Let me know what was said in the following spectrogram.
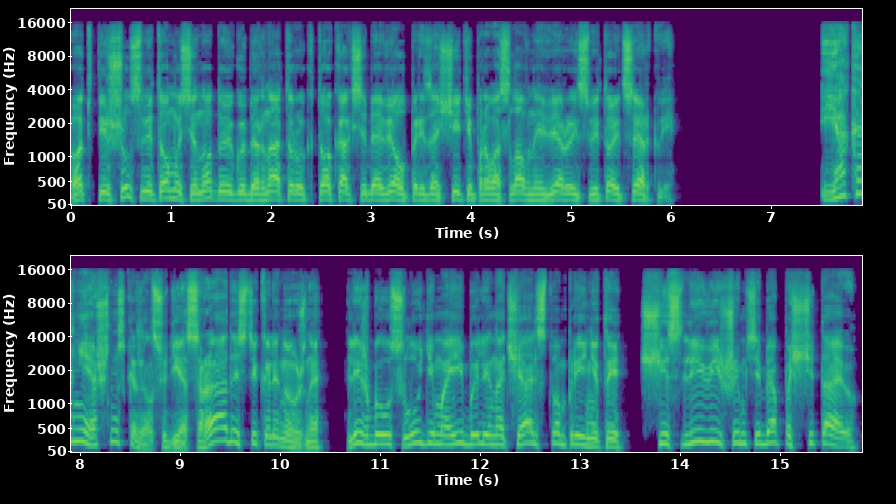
Вот пишу святому синоду и губернатору, кто как себя вел при защите православной веры и святой церкви. «Я, конечно», — сказал судья, — «с радости, коли нужно, лишь бы услуги мои были начальством приняты, счастливейшим себя посчитаю».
